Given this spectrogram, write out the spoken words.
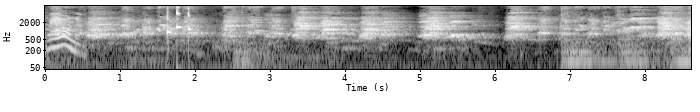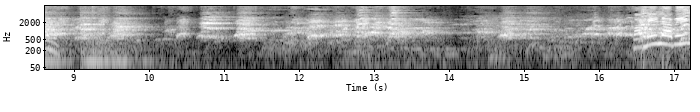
Meona. Pamela, ven.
